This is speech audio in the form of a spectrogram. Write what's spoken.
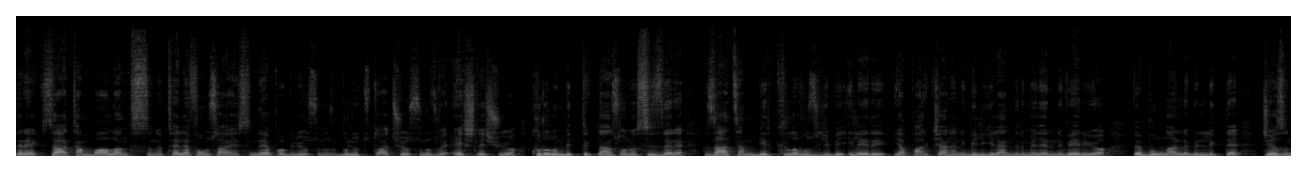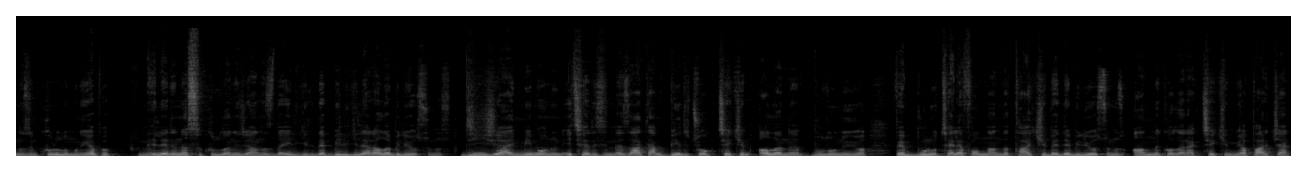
direkt zaten bağlantısını telefon sayesinde yapabiliyorsunuz. Bluetooth'u açıyorsunuz ve eşleşiyor. Kurulum bittikten sonra sizlere zaten bir kılavuz gibi ileri yaparken hani bilgilendirmelerini veriyor ve bunlarla birlikte cihazınızın kurulumunu yapıp neleri nasıl kullanacağınızla ilgili de bilgiler alabiliyorsunuz. DJI Mimo'nun içerisinde zaten birçok çekim alanı bulunuyor ve bunu telefondan da takip edebiliyorsunuz. Anlık olarak çekim yaparken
